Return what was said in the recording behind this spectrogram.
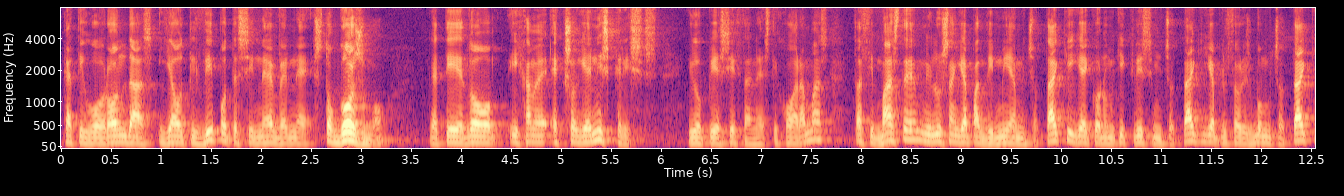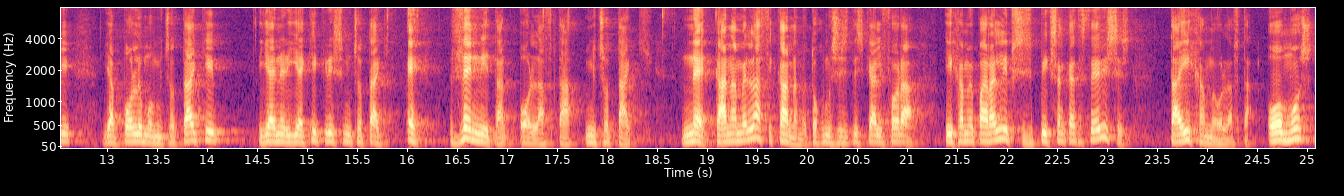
κατηγορώντας για οτιδήποτε συνέβαινε στον κόσμο. Γιατί εδώ είχαμε εξωγενείς κρίσεις οι οποίες ήρθαν στη χώρα μας. Θα θυμάστε, μιλούσαν για πανδημία Μητσοτάκη, για οικονομική κρίση Μητσοτάκη, για πληθωρισμό Μητσοτάκη, για πόλεμο Μητσοτάκη, για ενεργειακή κρίση Μητσοτάκη. Ε, δεν ήταν όλα αυτά Μητσοτάκη. Ναι, κάναμε λάθη, κάναμε. Το έχουμε συζητήσει και άλλη φορά. Είχαμε παραλήψεις, υπήρξαν καθυστερήσεις. Τα είχαμε όλα αυτά. Όμως,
